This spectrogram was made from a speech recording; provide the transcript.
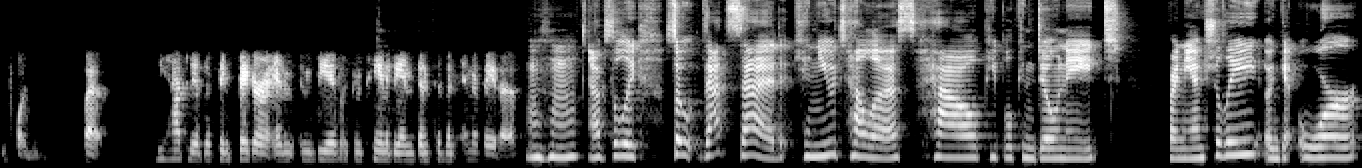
important, but we have to be able to think bigger and, and be able to continue to be inventive and innovative. Mm-hmm, absolutely. So, that said, can you tell us how people can donate financially and get or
